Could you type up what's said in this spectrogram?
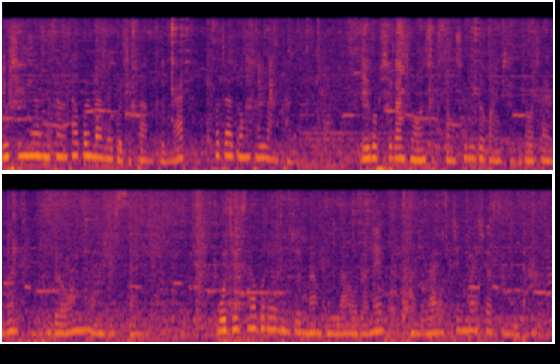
(60년) 이상 사골만을 고집한 그맛 효자동 설렁탕 7시간 저온 숙성 수비도 방식으로 삶은 부드러운 양지살 오직 사골의 본질만 골라 오려내 정말 찐맛이었습니다.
